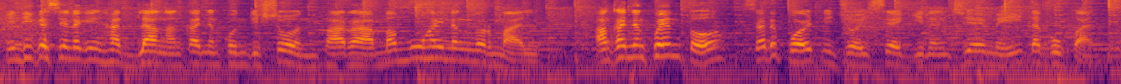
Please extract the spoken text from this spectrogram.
Hindi kasi naging hadlang ang kanyang kondisyon para mamuhay ng normal. Ang kanyang kwento sa report ni Joy Segi ng GMA Dagupan.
